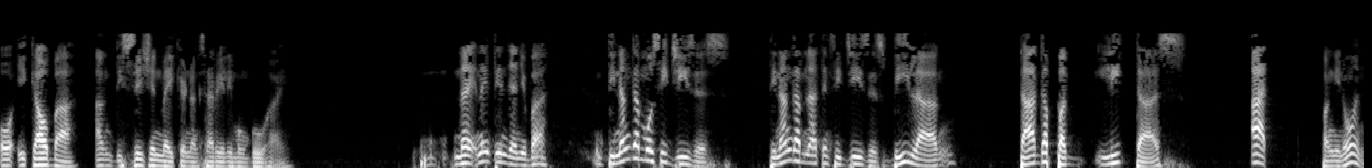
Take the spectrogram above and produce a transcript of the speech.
O ikaw ba ang decision maker ng sarili mong buhay? Na, naintindihan niyo ba? Tinanggap mo si Jesus, tinanggap natin si Jesus bilang tagapagligtas at Panginoon.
